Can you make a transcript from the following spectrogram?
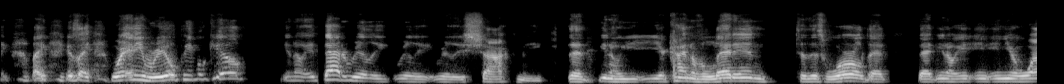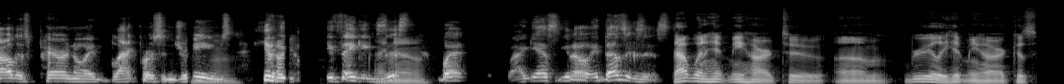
like, like it's like, were any real people killed? You know, it, that really, really, really shocked me. That you know, you're kind of let in to this world that that you know, in, in your wildest paranoid black person dreams, mm-hmm. you know, you think exists, but I guess you know it does exist. That one hit me hard too. Um, really hit me hard because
